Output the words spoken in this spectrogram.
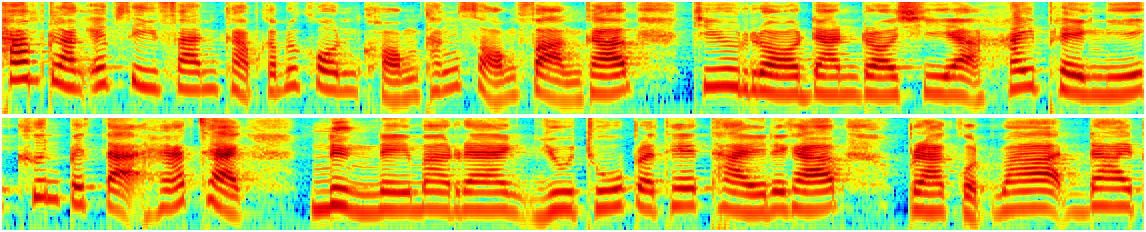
ท่ามกลาง FC แฟนคลับครับทุกคนของทั้งสองฝั่งครับ ที่รอดันรอเชียร์ให้เพลงนี้ขึ้นไปแตะแฮชแท็กหนึ่งในมาแรง YouTube ประเทศไทยนะครับ ปรากฏว่าได้ไป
